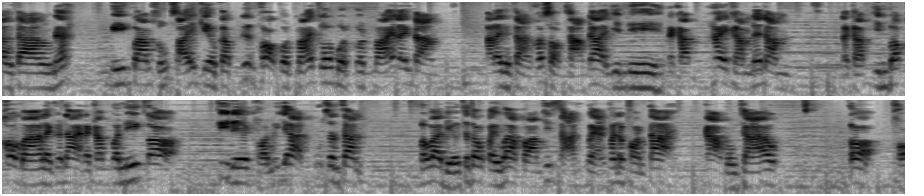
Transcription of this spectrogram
ต่างๆนะมีความสงสัยเกี่ยวกับเรื่องข้อกฎหมายตัวบทกฎหมายอะไรต่างๆอะไรต่างๆเขาสอบถามได้ยินดีนะครับ ให้คำแนะนำนะครับอินบ็อกเข้ามาอะไรก็ได้นะครับ วันนี้ก็พี่เดย์ขออนุญาตพูดสั้น ๆ เพราะว่าเดี๋ยวจะต้องไปว่าความที่ศาลแขวงพระนครใต้9โมงเช้า ก็ขอ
